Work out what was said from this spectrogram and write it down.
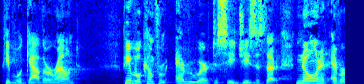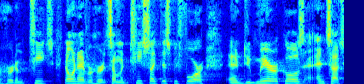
People would gather around. People would come from everywhere to see Jesus. That no one had ever heard him teach. No one had ever heard someone teach like this before and do miracles and such.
